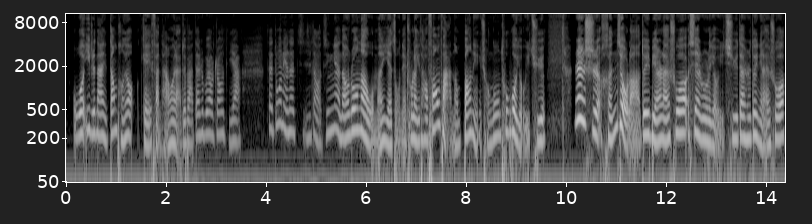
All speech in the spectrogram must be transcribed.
“我一直拿你当朋友”给反弹回来，对吧？但是不要着急啊，在多年的指导经验当中呢，我们也总结出了一套方法，能帮你成功突破友谊区。认识很久了，对于别人来说陷入了友谊区，但是对你来说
